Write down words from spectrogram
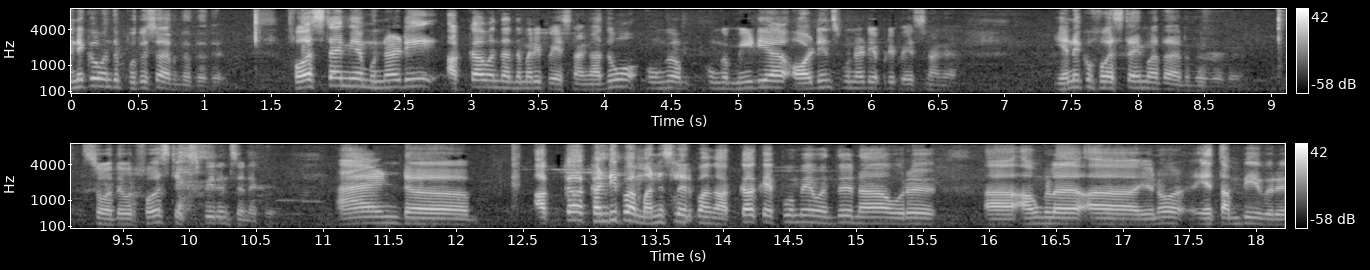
எனக்கும் வந்து புதுசா இருந்தது அது. ஃபர்ஸ்ட் டைம் என் முன்னாடி அக்கா வந்து அந்த மாதிரி பேசினாங்க. அதுவும் உங்கள் உங்கள் மீடியா ஆடியன்ஸ் முன்னாடி எப்படி பேசினாங்க? எனக்கு ஃபர்ஸ்ட் டைமாக தான் இருந்தது அது. ஸோ அது ஒரு ஃபர்ஸ்ட் எக்ஸ்பீரியன்ஸ் எனக்கு. அண்ட் uh, அக்கா கண்டிப்பாக மனசில் இருப்பாங்க. அக்காவுக்கு எப்பவுமே வந்து நான் ஒரு அவங்கள ஏனோ என் தம்பி இவர்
